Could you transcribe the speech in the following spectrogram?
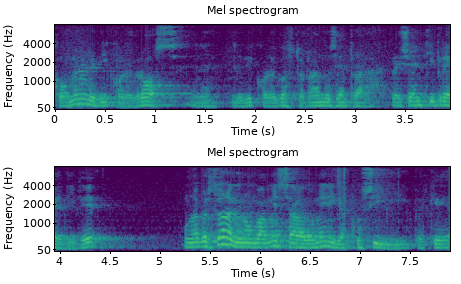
come nelle piccole grosse, nelle piccole cose, tornando sempre a recenti prediche, una persona che non va messa la domenica così, perché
